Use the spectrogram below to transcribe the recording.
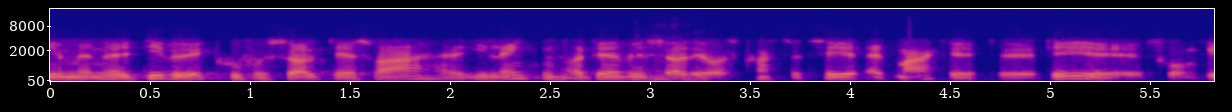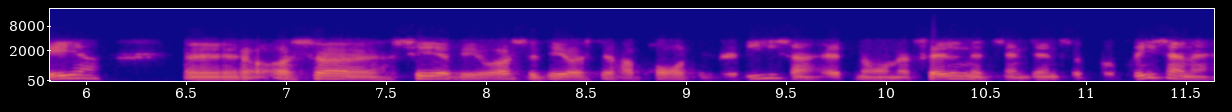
jamen øh, de vil ikke kunne få solgt deres varer øh, i længden, og derved så er det også konstateret, at markedet øh, det fungerer. Øh, og så ser vi jo også, det er også det rapporten der viser, at nogle faldende tendenser på priserne,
